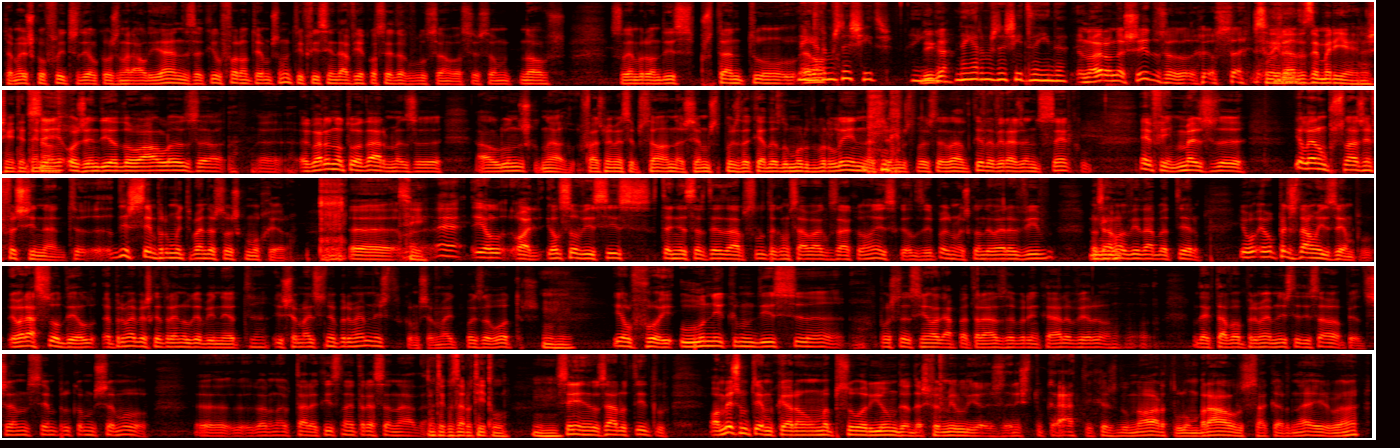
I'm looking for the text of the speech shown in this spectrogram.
Também os conflitos dele com o general Lianes, aquilo foram tempos muito difíceis. Ainda havia Conselho da Revolução, vocês são muito novos, se lembram disso. Portanto, Nem eram- éramos nascidos ainda. Diga? Nem éramos nascidos ainda. não eram nascidos, eu, eu sei. Da idade do Zé Maria, nasci em 89. Sim, hoje em dia dou aulas. a- a- agora não estou a dar, mas eh, há alunos que não, faz mesmo essa impressão. Nascemos depois da queda do muro de Berlim, nascemos depois da, de cada viragem do século. Enfim, mas eh, ele era um personagem fascinante. Diz sempre muito bem das pessoas que morreram. Eh, Sim. é, ele, olha, ele se ouvisse isso, tenho a certeza absoluta, começava a gozar com isso. Que ele dizia, pois, mas quando eu era vivo, passava a vida a bater-me. Eu, eu, para lhes dar um exemplo, eu era assessor dele a primeira vez que entrei no gabinete e chamei-lhe Sr. Primeiro-Ministro, como chamei depois a outros. Ele foi o único que me disse, posto assim a olhar para trás, a brincar, a ver onde é que estava o Primeiro-Ministro e disse: Oh, Pedro, chame-me sempre como me chamou. Eh, agora não é estar aqui, isso não interessa nada. Não ter que usar o título. Sim, usar o título. Ao mesmo tempo que era uma pessoa oriunda das famílias aristocráticas do Norte, Lumbral, Sá Carneiro, hã?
